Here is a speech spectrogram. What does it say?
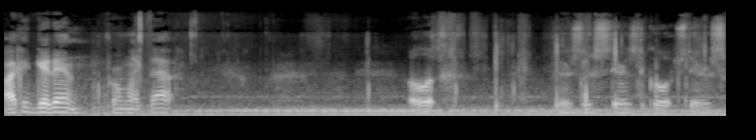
I could get in from like that. Oh, look. There's the stairs to go upstairs.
